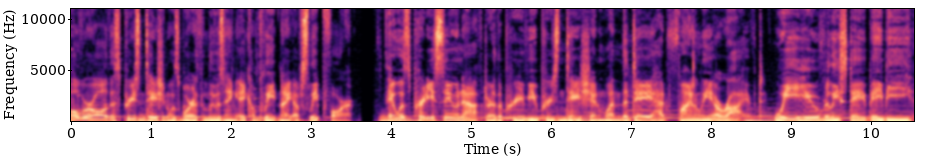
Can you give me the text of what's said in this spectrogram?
Overall, this presentation was worth losing a complete night of sleep for. It was pretty soon after the preview presentation when the day had finally arrived. Wii U release day, baby.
